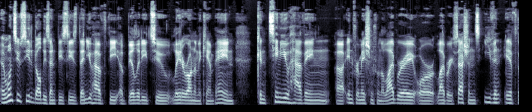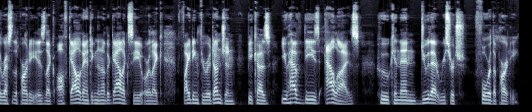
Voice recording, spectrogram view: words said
And once you've seeded all these NPCs, then you have the ability to later on in the campaign continue having uh, information from the library or library sessions, even if the rest of the party is like off gallivanting in another galaxy or like fighting through a dungeon, because you have these allies who can then do that research for the party.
